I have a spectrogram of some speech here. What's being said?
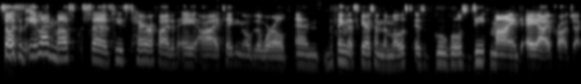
so it says Elon Musk says he's terrified of AI taking over the world, and the thing that scares him the most is Google's DeepMind AI project.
